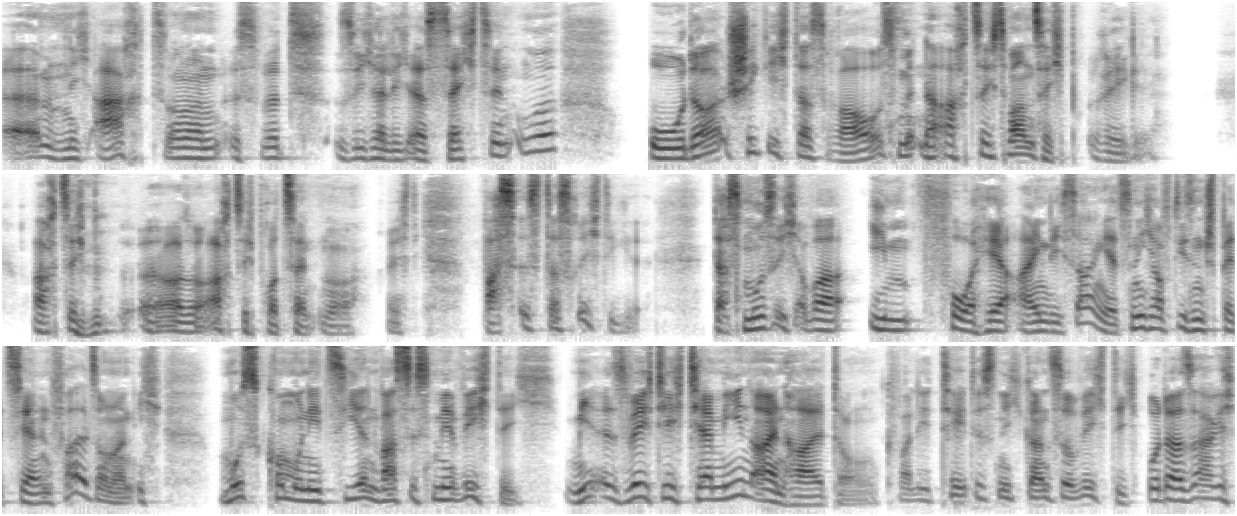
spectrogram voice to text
ähm, nicht 8, sondern es wird sicherlich erst 16 Uhr oder schicke ich das raus mit einer 80-20-Regel? 80, mhm. Äh, also 80 Prozent nur, richtig. Was ist das Richtige? Das muss ich aber ihm vorher eigentlich sagen. Jetzt nicht auf diesen speziellen Fall, sondern ich muss kommunizieren, was ist mir wichtig. Mir ist wichtig Termineinhaltung. Qualität ist nicht ganz so wichtig. Oder sage ich,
